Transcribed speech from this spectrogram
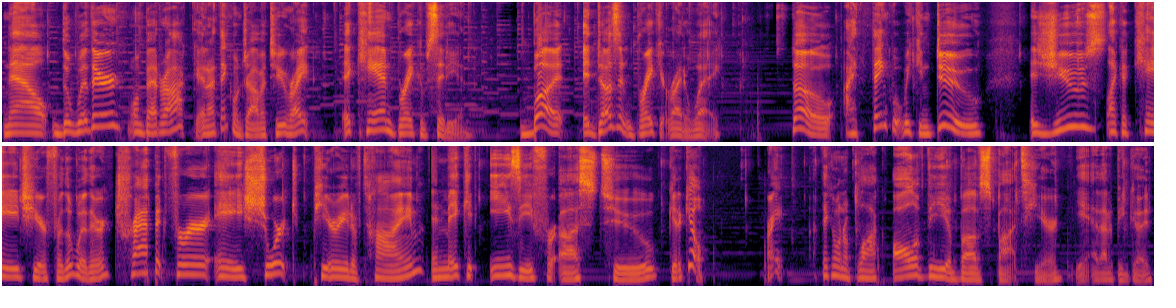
Now, the wither on Bedrock, and I think on Java too, right? It can break obsidian, but it doesn't break it right away. So I think what we can do is use like a cage here for the wither, trap it for a short period of time, and make it easy for us to get a kill, right? I think I want to block all of the above spots here. Yeah, that'd be good.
